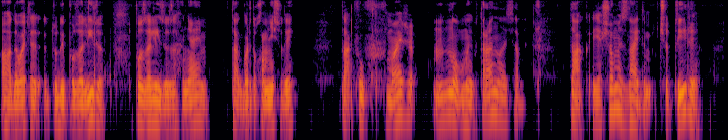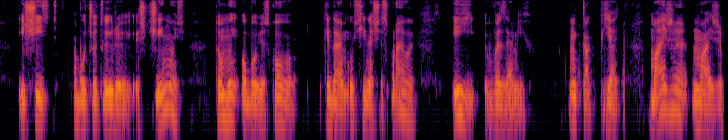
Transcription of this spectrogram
Ага, давайте туди по залізу. По залізу заганяємо. Так, Бертуха, мені сюди. Так, фуф, майже. Ну, ми втаранилися, але. Так, якщо ми знайдемо 4 і 6 або 4 з чимось, то ми обов'язково кидаємо усі наші справи і веземо їх. Ну, Так, 5. Майже, майже.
